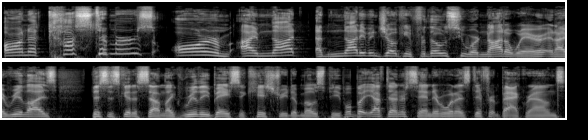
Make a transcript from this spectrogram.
on a customer's arm. I'm not I'm not even joking for those who are not aware and I realize this is going to sound like really basic history to most people, but you have to understand everyone has different backgrounds.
